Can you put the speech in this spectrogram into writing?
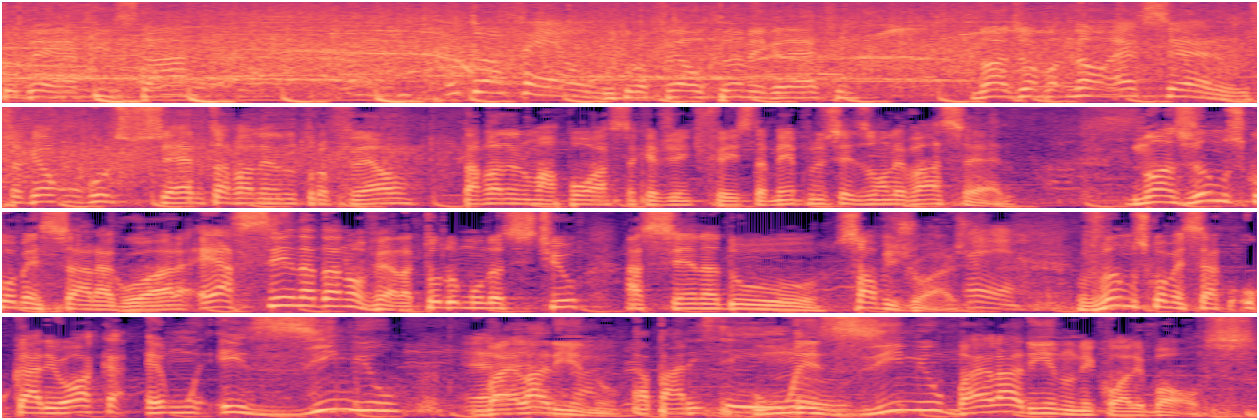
Muito bem, aqui está O troféu. o troféu Tami Gretchen. Nós vamos... Não, é sério. Isso aqui é um concurso sério, tá valendo o troféu. Tá valendo uma aposta que a gente fez também, por isso eles vão levar a sério. Nós vamos começar agora. É a cena da novela. Todo mundo assistiu a cena do Salve Jorge. É. Vamos começar. O Carioca é um exímio bailarino. É parecido. Um exímio bailarino, Nicole Balls.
